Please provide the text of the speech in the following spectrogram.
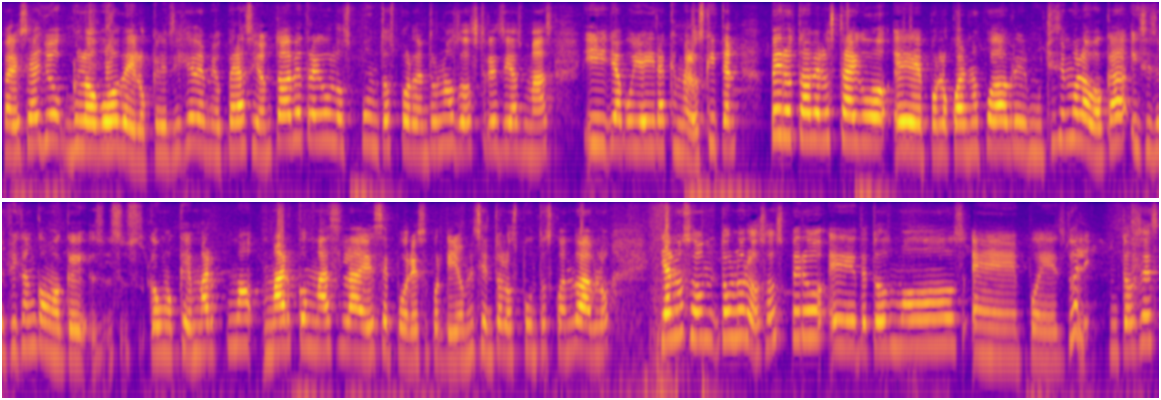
Parecía yo globo de lo que les dije de mi operación. Todavía traigo los puntos por dentro unos 2-3 días más y ya voy a ir a que me los quiten. Pero todavía los traigo, eh, por lo cual no puedo abrir muchísimo la boca. Y si se fijan como que, como que marco, más la S por eso, porque yo me siento los puntos cuando hablo. Ya no son dolorosos, pero eh, de todos modos, eh, pues duele. Entonces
